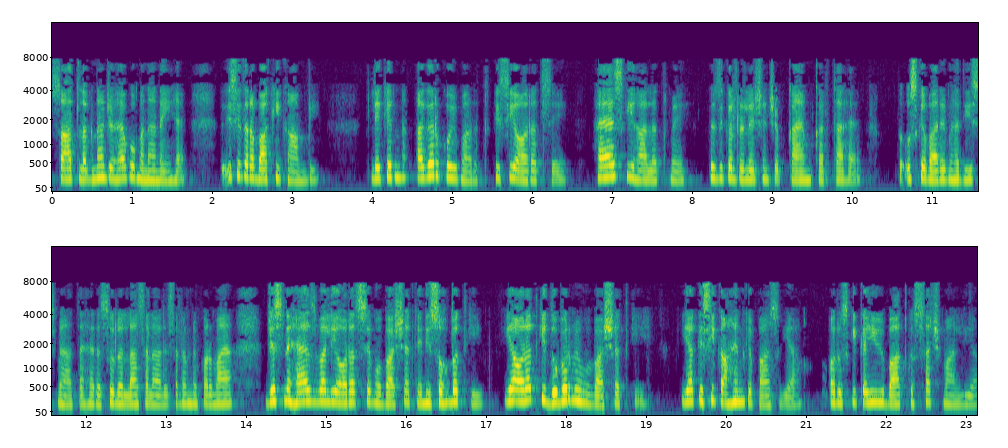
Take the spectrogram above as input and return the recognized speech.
ساتھ لگنا جو ہے وہ منع نہیں ہے۔ اسی طرح باقی کام بھی۔ لیکن اگر کوئی مرد کسی عورت سے حیض کی حالت میں فزیکل ریلیشن شپ قائم کرتا ہے، تو اس کے بارے میں حدیث میں آتا ہے، رسول اللہ صلی اللہ علیہ وسلم نے فرمایا، جس نے حیض والی عورت سے مباشرت یعنی صحبت کی، یا عورت کی دوبر میں مباشرت کی، یا کسی کاہن کے پاس گیا اور اس کی کہی ہوئی بات کو سچ مان لیا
